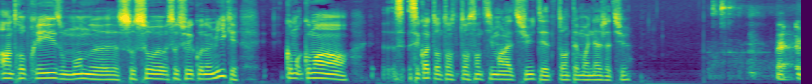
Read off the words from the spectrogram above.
entreprise ou monde euh, socio, socio-économique. Comment, comment, c'est quoi ton, ton, sentiment là-dessus, ton témoignage là-dessus? Bah, euh,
